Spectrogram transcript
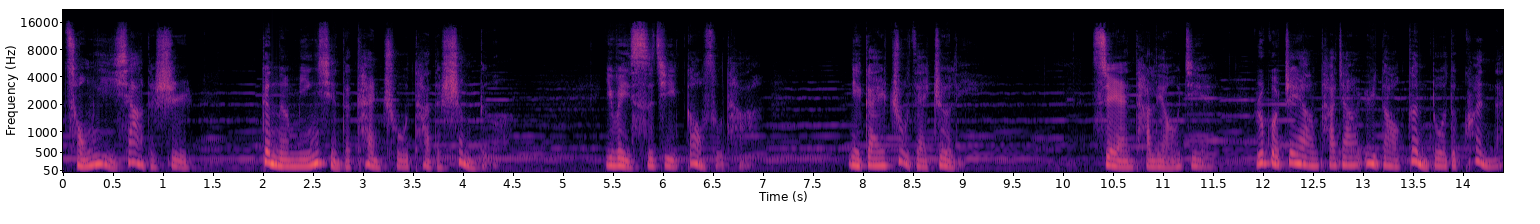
从以下的事。更能明显地看出他的圣德。一位司机告诉他：“你该住在这里。”虽然他了解，如果这样，他将遇到更多的困难，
